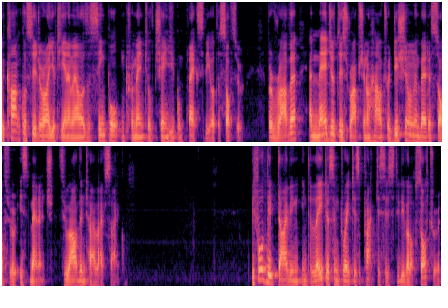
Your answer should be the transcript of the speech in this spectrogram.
we can't consider IoT and ML as a simple incremental change in complexity of the software, but rather a major disruption on how traditional embedded software is managed throughout the entire life cycle. Before deep diving into the latest and greatest practices to develop software,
